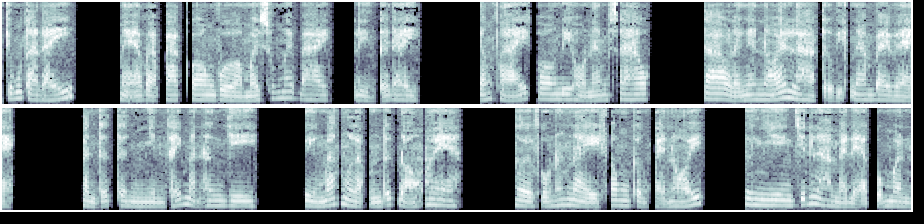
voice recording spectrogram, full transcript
chúng ta đấy, mẹ và ba con vừa mới xuống máy bay, liền tới đây. Chẳng phải con đi Hồ Nam sao, sao lại nghe nói là từ Việt Nam bay về. Bành tử tình nhìn thấy Mạnh Hân Di, viền mắt lập tức đỏ hoe. Người phụ nữ này không cần phải nói, đương nhiên chính là mẹ đẻ của mình.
